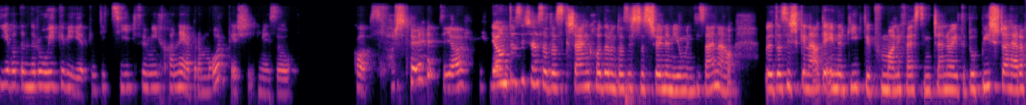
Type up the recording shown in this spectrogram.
die, die dann ruhiger wird und die Zeit für mich kann nehmen. Aber am Morgen ist es irgendwie so, Gott, versteht. Ja, ja, und das ist also das Geschenk, oder? Und das ist das Schöne im Human Design auch. Weil das ist genau der Energietyp vom Manifesting Generator. Du bist daher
